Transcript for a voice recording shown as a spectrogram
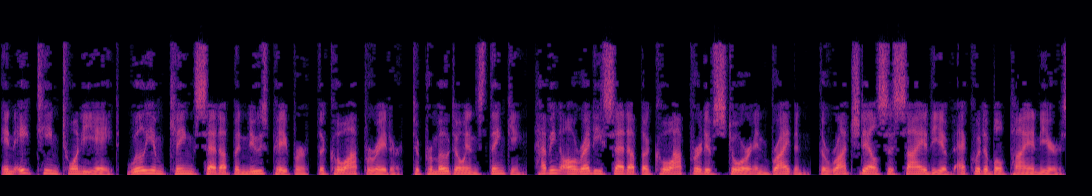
In 1828, William King set up a newspaper, The Co-operator, to promote Owen's thinking. Having already set up a cooperative store in Brighton, the Rochdale Society of Equitable Pioneers,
